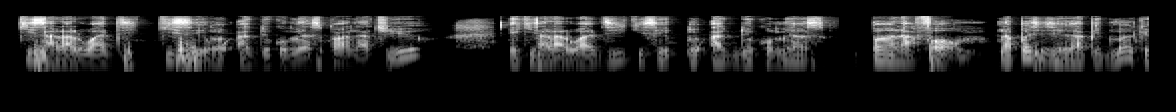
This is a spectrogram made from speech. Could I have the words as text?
qui ça la loi dit, qui c'est un acte de commerce par nature et qui ça la loi dit, qui c'est un acte de commerce par la forme. On a précisé rapidement que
